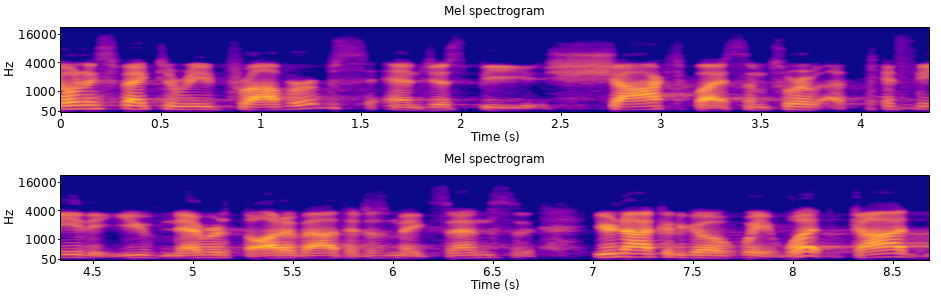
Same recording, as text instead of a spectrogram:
Don't expect to read Proverbs and just be shocked by some sort of epiphany that you've never thought about that doesn't make sense. You're not going to go, wait, what? God,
